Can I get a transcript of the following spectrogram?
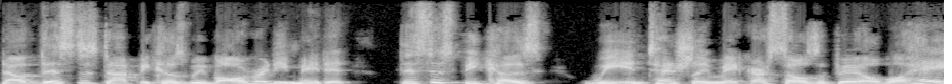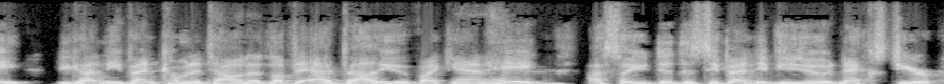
Now, this is not because we've already made it. This is because we intentionally make ourselves available. Hey, you got an event coming to town. I'd love to add value if I can. Hey, mm-hmm. I saw you did this event. If you do it next year,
